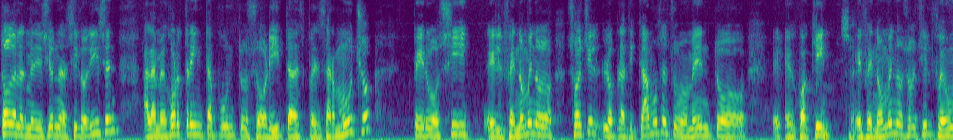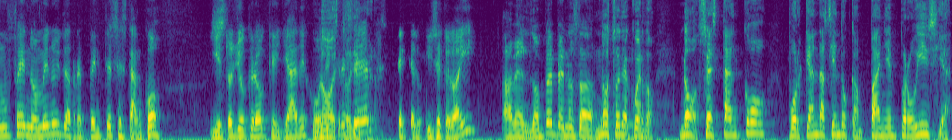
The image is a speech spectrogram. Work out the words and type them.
Todas las mediciones así lo dicen. A lo mejor 30 puntos ahorita es pensar mucho, pero sí, el fenómeno Xochitl, lo platicamos en su momento, eh, Joaquín. El fenómeno Xochitl fue un fenómeno y de repente se estancó. Y entonces yo creo que ya dejó de crecer y se quedó ahí. A ver, don Pepe no está de acuerdo. No estoy de acuerdo. No, se estancó porque anda haciendo campaña en provincia.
